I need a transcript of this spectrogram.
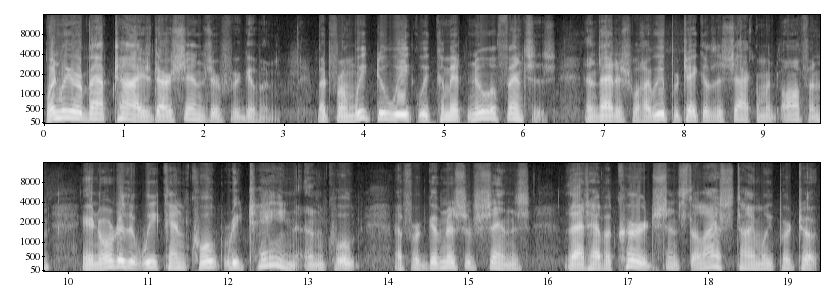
When we are baptized, our sins are forgiven. But from week to week we commit new offenses, and that is why we partake of the sacrament often, in order that we can, quote, retain, unquote, a forgiveness of sins that have occurred since the last time we partook.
